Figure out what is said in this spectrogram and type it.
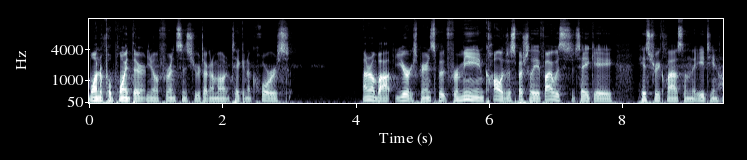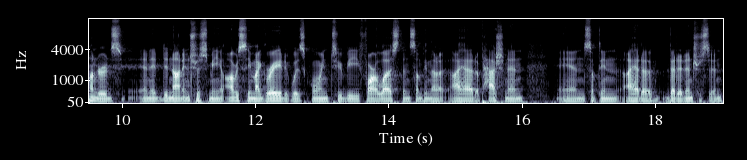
wonderful point there. You know, for instance, you were talking about taking a course. I don't know about your experience, but for me in college, especially if I was to take a history class on the 1800s and it did not interest me, obviously my grade was going to be far less than something that I had a passion in and something I had a vetted interest in.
